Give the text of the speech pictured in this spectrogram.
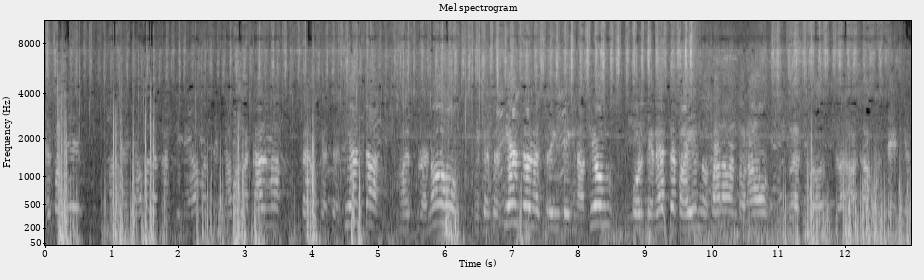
eso sí, mantengamos la tranquilidad, mantengamos la calma, pero que se sienta nuestro enojo y que se sienta nuestra indignación porque en este país nos han abandonado nuestro, la, la justicia.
